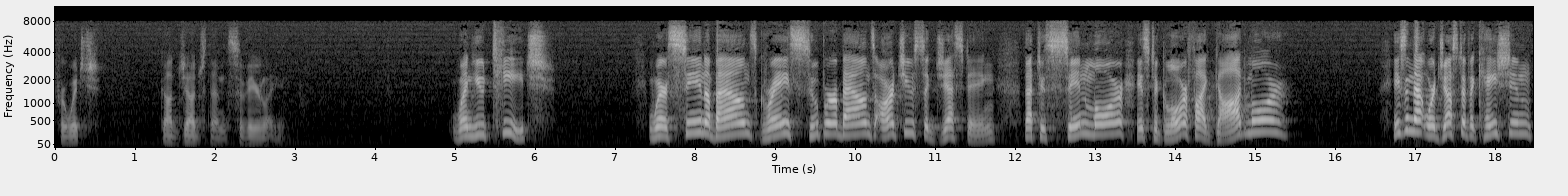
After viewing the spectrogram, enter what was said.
for which God judged them severely. When you teach where sin abounds, grace superabounds, aren't you suggesting that to sin more is to glorify God more? Isn't that where justification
